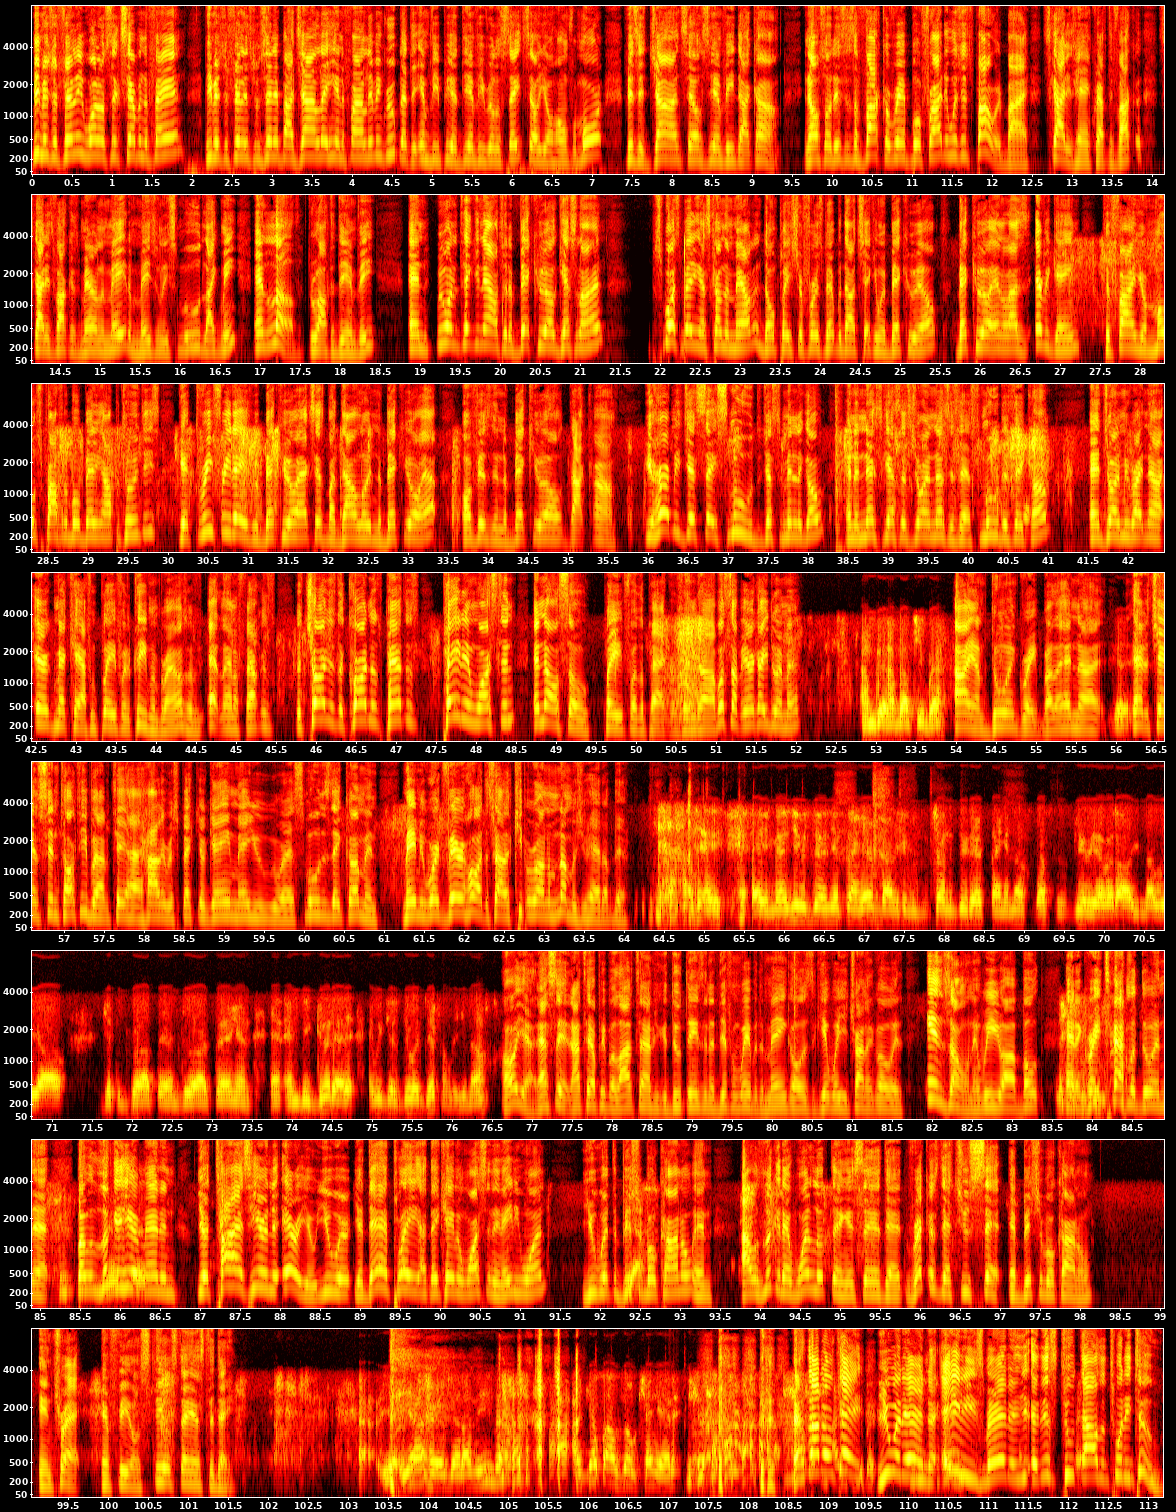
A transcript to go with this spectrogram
B. Mitchell Finley, 1067 The Fan. B. Mitchell Finley is presented by John Leahy and the Fine Living Group. Let the MVP of DMV Real Estate sell your home for more. Visit johnsellsdmv.com. And also, this is a Vodka Red Bull Friday, which is powered by Scotty's Handcrafted Vodka. Scotty's Vodka is Maryland made, amazingly smooth like me, and loved throughout the DMV. And we want to take you now to the BetQL guest line. Sports betting has come to Maryland. Don't place your first bet without checking with BetQL. BetQL analyzes every game to find your most profitable betting opportunities. Get three free days with BetQL access by downloading the BetQL app or visiting the BetQL.com. You heard me just say smooth just a minute ago, and the next guest that's joining us is as smooth as they come. And joining me right now, Eric Metcalf, who played for the Cleveland Browns of Atlanta Falcons, the Chargers, the Cardinals, Panthers, played in Washington, and also played for the Packers. And uh, what's up, Eric? How you doing, man? I'm good. How about you, bro? I am doing great, brother. I hadn't uh, had a chance to sit and talk to you, but I tell you, I highly respect your game, man. You were as smooth as they come and made me work very hard to try to keep around them numbers you had up there. hey, hey, man, you were doing your thing. Everybody was trying to do their thing, and that's that's the beauty of it all. You know, we all get to go out there and do our thing and, and, and be good at it, and we just do it differently, you know? Oh, yeah, that's it. And I tell people a lot of times you can do things in a different way, but the main goal is to get where you're trying to go in end zone. And we uh, both had a great time of doing that. But look yes, at here, man, and your ties here in the area. You were Your dad played, they came in Washington in 81. You went to Bishop yeah. O'Connell, and I was looking at one little thing. It says that records that you set at Bishop O'Connell in track and field still stands today. Uh, yeah, yeah, I heard that. I mean, I, I guess I was okay at it. That's not okay. You were there in the '80s, man, and, you, and it's 2022.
